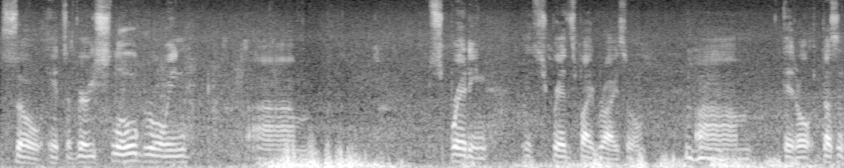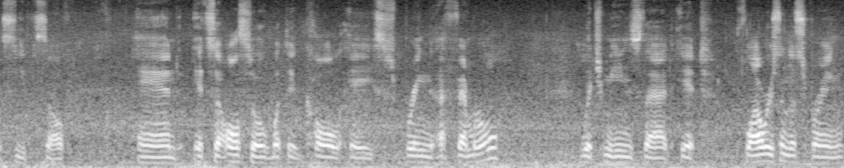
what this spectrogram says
So it's a very slow growing, um, spreading, it spreads by rhizome. Um, it doesn't seed itself, and it's also what they call a spring ephemeral, which means that it flowers in the spring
